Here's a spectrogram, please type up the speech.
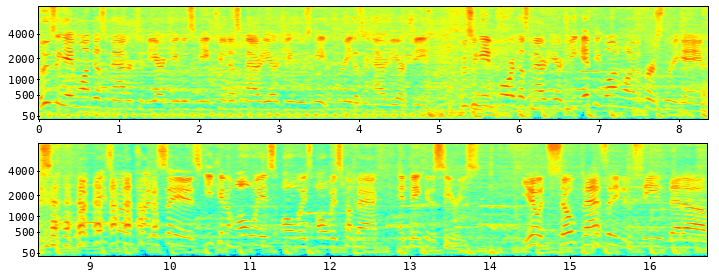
Losing game one doesn't matter to DRG. Losing game two doesn't matter to DRG. Losing game three doesn't matter to DRG. Losing game four doesn't matter to DRG if he won one of the first three games. but basically what I'm trying to say is he can always, always, always come back and make it a series. You know, it's so fascinating to see that um,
